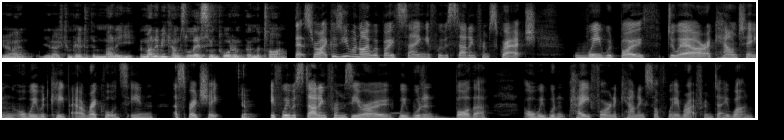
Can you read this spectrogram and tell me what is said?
You know, you know, compared to the money, the money becomes less important than the time. That's right. Because you and I were both saying if we were starting from scratch, we would both do our accounting or we would keep our records in a spreadsheet. Yep. If we were starting from zero, we wouldn't bother or we wouldn't pay for an accounting software right from day one.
